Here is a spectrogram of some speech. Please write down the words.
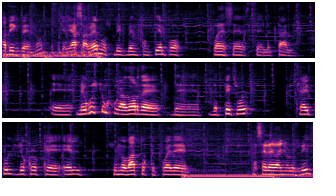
a, Big Ben, que ya sabemos, Big Ben con tiempo puede ser este, letal. Eh, me gusta un jugador de, de, de Pittsburgh Claypool, yo creo que él es un novato que puede hacerle daño a los Bills,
